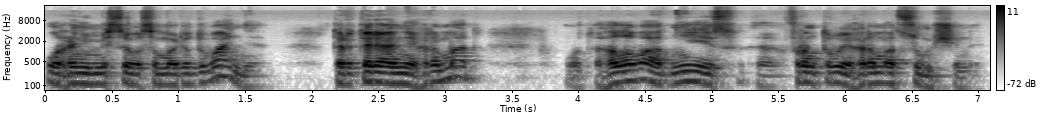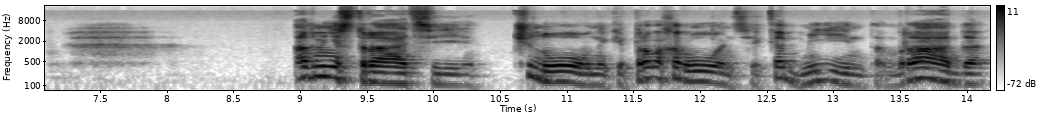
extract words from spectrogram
органів місцевого самоврядування територіальних громад, от, голова однієї з е, фронтових громад Сумщини. Адміністрації, чиновники, правоохоронці, Кабмін, там, Рада.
